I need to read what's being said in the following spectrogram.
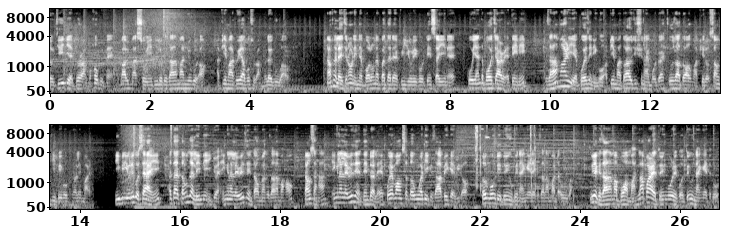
လို့ကြီးကြီးကျယ်ပြောတာမဟုတ်ပေမဲ့ဒီမှာပြီးမှဆိုရင်ဒီလိုကစားသမားမျိုးကိုတော့အပြင်မှာတွေးရဖို့ဆိုတာမလွယ်ကူပါဘူး။နောက်ထပ်လည်းကျွန်တော်အနေနဲ့ဘောလုံးနဲ့ပတ်သက်တဲ့ဗီဒီယိုတွေကိုတင်ဆက်ရင်းနဲ့ကိုရန်သဘောကျတဲ့အသင်းနေကစားသမားတွေရဲ့ပွဲစဉ်တွေကိုအပြင်မှာတွားရောက်ကြည့်ရှုနိုင်ဖို့အတွက်စူးစမ်းသွားအောင်မှာဖြစ်လို့စောင့်ကြည့်ပေးဖို့ပြောလင်းပါတယ်။ဒီဗီဒီယိုလေးကိုဆက်ရရင်အသက်34နှစ်အရွယ်အင်္ဂလန်လေဝိစင်တောင်းမှကစားသမားဟောင်းတောင်းဆန်ဟာအင်္ဂလန်လေဝိစင်အသင်းအတွက်လည်းပွဲပေါင်း73ဝက်ထိကစားပေးခဲ့ပြီးတော့3ဂိုးထိသွင်းယူပေးနိုင်ခဲ့တဲ့ကစားသမားတအုပ်ပါ။ သူ့ရဲ့ကစားသမားဘဝမှာလှပတဲ့သွင်းဂိုးတွေကိုသွင်းယူနိုင်ခဲ့တယ်လို့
